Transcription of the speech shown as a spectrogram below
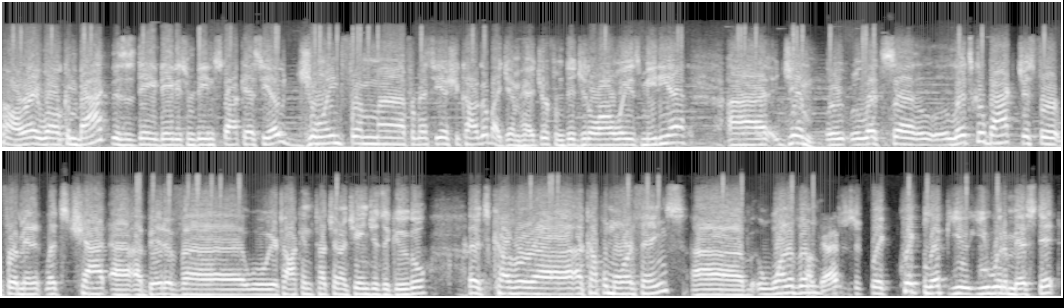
All right, welcome back. This is Dave Davies from Beanstalk SEO, joined from uh, from SES Chicago by Jim Hedger from Digital Always Media. Uh, Jim, let's uh, let's go back just for, for a minute. Let's chat uh, a bit of uh, we were talking, touching on changes at Google. Let's cover uh, a couple more things. one of them, okay. just a quick quick blip. You you would have missed it,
